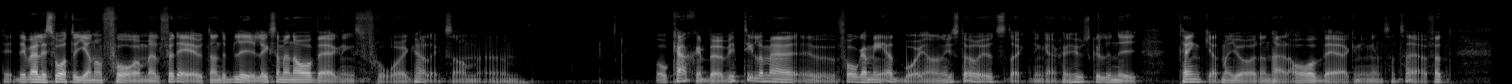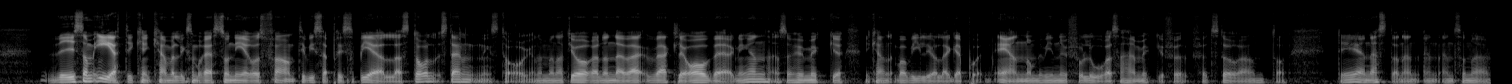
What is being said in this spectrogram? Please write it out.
det, det, är väldigt svårt att ge någon formel för det utan det blir liksom en avvägningsfråga liksom. Ehm, och kanske behöver vi till och med eh, fråga medborgarna i större utsträckning. Kanske, hur skulle ni tänka att man gör den här avvägningen? Så att säga? För att vi som etiker kan väl liksom resonera oss fram till vissa principiella ställningstaganden, men att göra den där verkliga avvägningen, alltså hur mycket vi kan vara villiga att lägga på en, om vi nu förlorar så här mycket för, för ett större antal. Det är nästan en, en, en sån här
